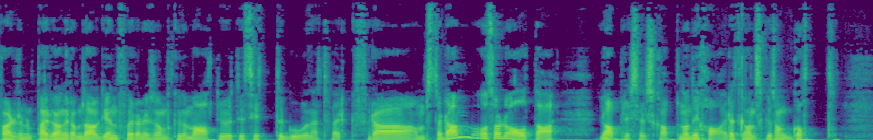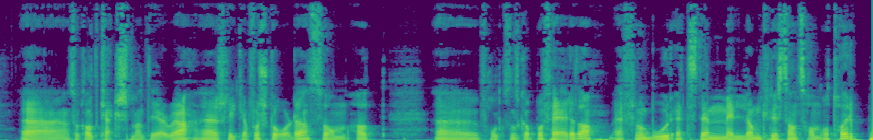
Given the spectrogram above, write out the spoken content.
par, par, ganger om dagen for å liksom kunne mate ut i sitt gode nettverk fra Amsterdam. Og så har du alt da lavprisselskapene, og de har et ganske sånn godt såkalt catchment area, slik jeg forstår det. Sånn at Eh, folk som skal på ferie, da, som bor et sted mellom Kristiansand og Torp,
